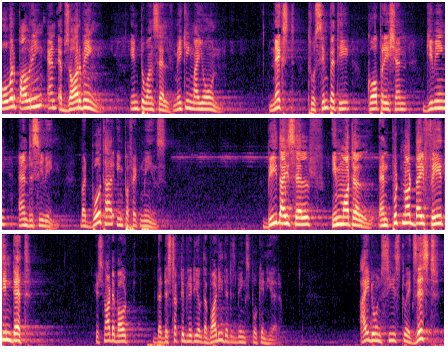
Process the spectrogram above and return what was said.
overpowering and absorbing into oneself, making my own. Next, through sympathy, cooperation, giving, and receiving. But both are imperfect means. Be thyself immortal and put not thy faith in death. It's not about the destructibility of the body that is being spoken here. I don't cease to exist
